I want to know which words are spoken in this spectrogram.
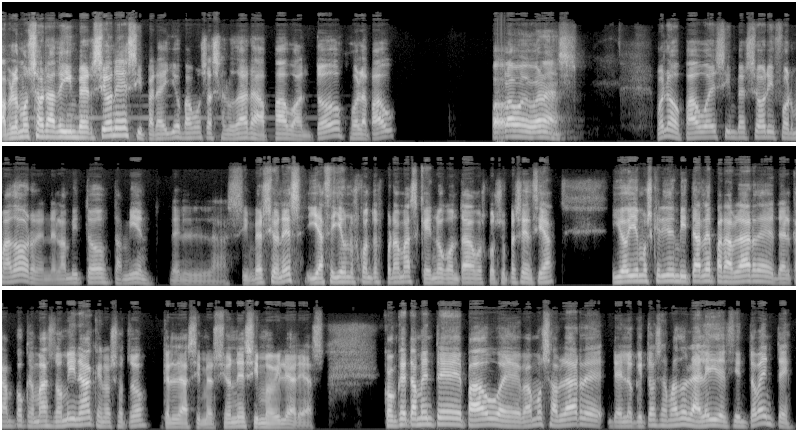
Hablamos ahora de inversiones y para ello vamos a saludar a Pau Antó. Hola, Pau. Hola, muy buenas. Bueno, Pau es inversor y formador en el ámbito también de las inversiones y hace ya unos cuantos programas que no contábamos con su presencia y hoy hemos querido invitarle para hablar del campo que más domina, que no es otro que las inversiones inmobiliarias. Concretamente, Pau, eh, vamos a hablar de, de, lo que tú has llamado la ley del 120.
